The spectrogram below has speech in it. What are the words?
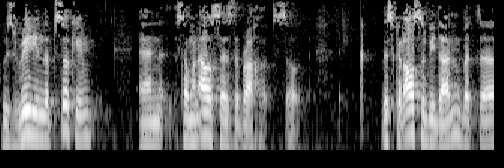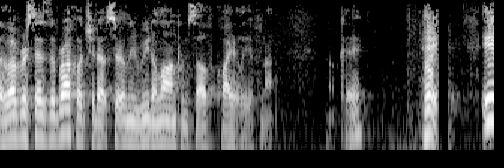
who's reading the psukim, and someone else says the brachot. So this could also be done, but uh, whoever says the brachot should certainly read along himself quietly, if not. Okay. Hey. If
